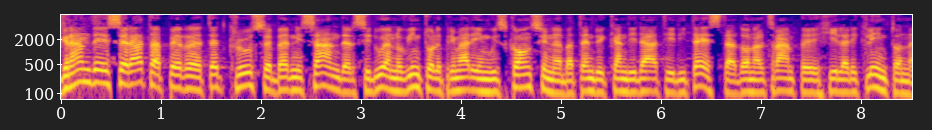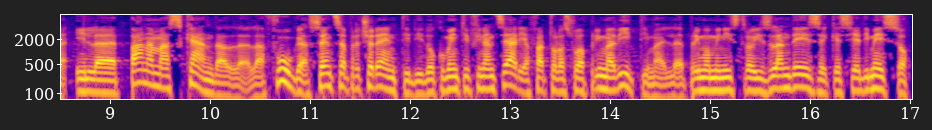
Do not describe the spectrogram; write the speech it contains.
Grande serata per Ted Cruz e Bernie Sanders. I due hanno vinto le primarie in Wisconsin battendo i candidati di testa Donald Trump e Hillary Clinton. Il Panama Scandal, la fuga senza precedenti di documenti finanziari, ha fatto la sua prima vittima, il primo ministro islandese che si è dimesso.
